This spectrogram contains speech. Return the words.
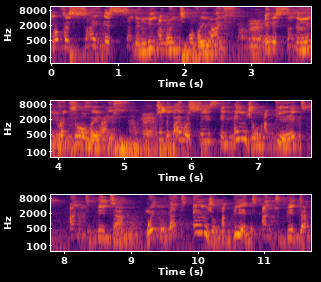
prophesy a suddenly anointing over your life Amen. and a suddenly breakthrough over your life. Amen. So the Bible says an angel appeared unto Peter. When that angel appeared unto Peter,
